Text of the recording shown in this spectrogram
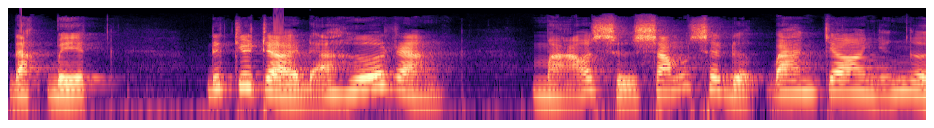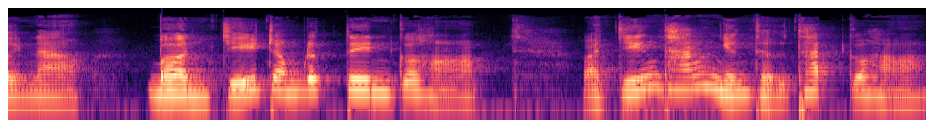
Đặc biệt, Đức Chúa Trời đã hứa rằng mão sự sống sẽ được ban cho những người nào bền chỉ trong đức tin của họ và chiến thắng những thử thách của họ.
